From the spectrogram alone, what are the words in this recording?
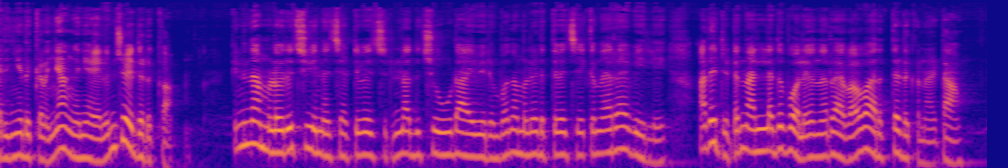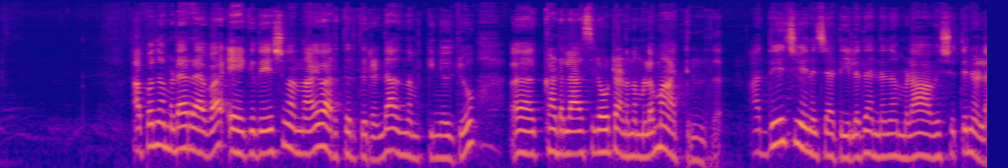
അരിഞ്ഞെടുക്കണമെങ്കിൽ അങ്ങനെയായാലും ചെയ്തെടുക്കാം. ഇനി നമ്മളൊരു ചീനച്ചട്ടി വെച്ചിട്ടുണ്ട്. അത് ചൂടായി വരുമ്പോൾ നമ്മൾ എടുത്ത് വെച്ചേക്കുന്ന റവയില്ലേ അതിട്ടിട്ട് നല്ലതുപോലെ ഒന്ന് റവ വറുത്തെടുക്കണം കേട്ടോ. അപ്പോൾ നമ്മുടെ റവ ഏകദേശം നന്നായി വറുത്തെടുത്തിട്ടുണ്ട്. അത് നമുക്കിനി ഒരു കടലാസിലോട്ടാണ് നമ്മൾ മാറ്റുന്നത്. അതേ ചീനച്ചട്ടിയിൽ തന്നെ നമ്മൾ ആവശ്യത്തിനുള്ള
